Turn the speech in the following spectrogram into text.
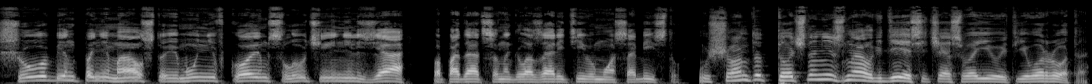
Шубин понимал, что ему ни в коем случае нельзя попадаться на глаза ретивому особисту. Уж он-то точно не знал, где сейчас воюет его рота.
